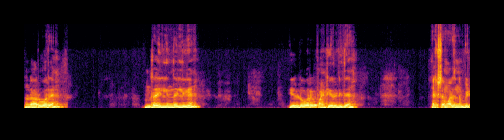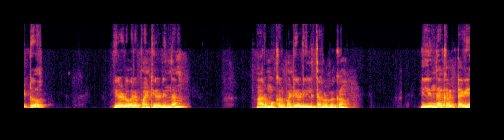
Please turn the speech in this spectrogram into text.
ನೋಡಿ, ಆರೂವರೆ. ಅಂದರೆ ಇಲ್ಲಿಂದ ಇಲ್ಲಿಗೆ ಎರಡೂವರೆ ಪಾಯಿಂಟ್ ಎರಡಿದೆ. ಎಕ್ಸ್ಟ್ರಾ ಮಾರ್ಜಿನ್ ಬಿಟ್ಟು ಎರಡೂವರೆ ಪಾಯಿಂಟ್ ಎರಡಿಂದ ಆರು ಮುಕ್ಕಾಲು ಪಾಯಿಂಟ್ ಎರಡು ಇಲ್ಲಿ ತಗೊಳ್ಬೇಕು. ಇಲ್ಲಿಂದ ಕರೆಕ್ಟಾಗಿ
